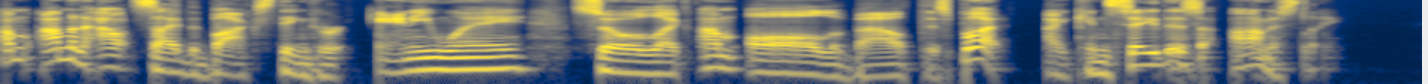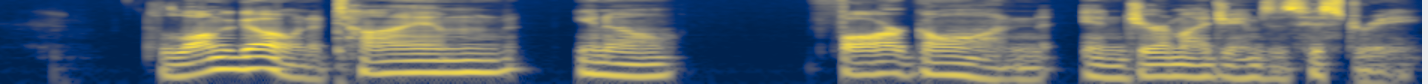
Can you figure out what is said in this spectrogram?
I'm, I'm an outside the box thinker anyway. So, like, I'm all about this. But I can say this honestly. Long ago, in a time, you know, far gone in Jeremiah James's history.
